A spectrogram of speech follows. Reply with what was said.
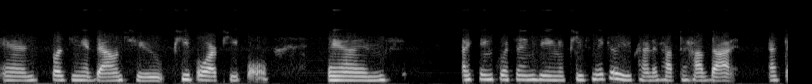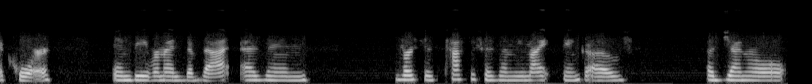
and breaking it down to people are people. And I think within being a peacemaker, you kind of have to have that at the core and be reminded of that, as in versus pacifism, you might think of a general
